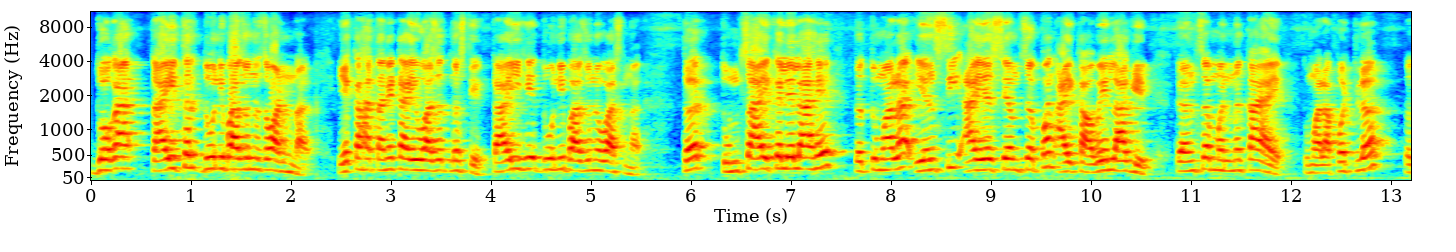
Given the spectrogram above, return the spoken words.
दोघा ताई तर दोन्ही बाजूनच वाढणार. एका हाताने टाळी वाजत नसते. टाळी हे दोन्ही बाजूने वाजणार. तर तुमचं ऐकलेलं आहे तर तुम्हाला एन सी आय एस एमचं पण ऐकावे लागेल. त्यांचं म्हणणं काय आहे? तुम्हाला पटलं? तर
